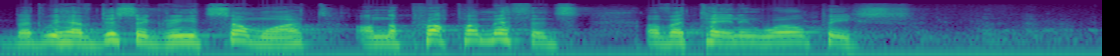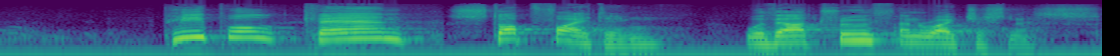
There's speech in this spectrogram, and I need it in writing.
but we have disagreed somewhat on the proper methods of attaining world peace. People can stop fighting without truth and righteousness.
